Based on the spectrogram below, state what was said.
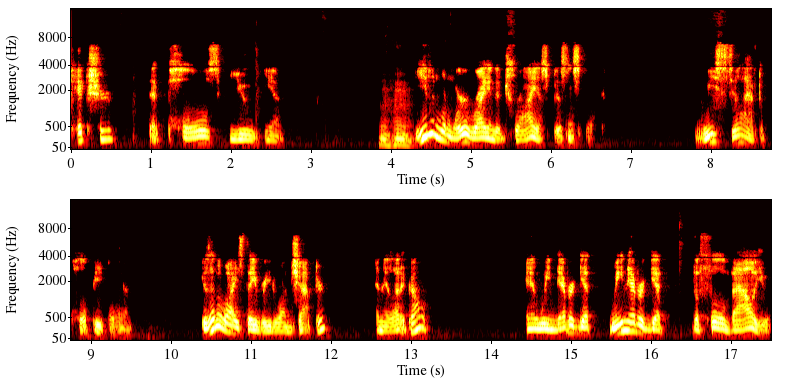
picture that pulls you in. Mm-hmm. Even when we're writing the driest business book, we still have to pull people in because otherwise they read one chapter and they let it go. And we never get, we never get the full value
